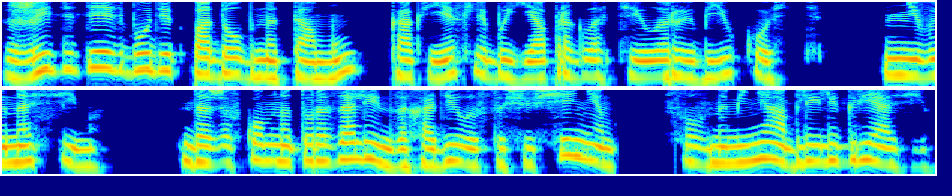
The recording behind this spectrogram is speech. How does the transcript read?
Жить здесь будет подобно тому, как если бы я проглотила рыбью кость. Невыносимо. Даже в комнату Розалин заходила с ощущением, словно меня облили грязью.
